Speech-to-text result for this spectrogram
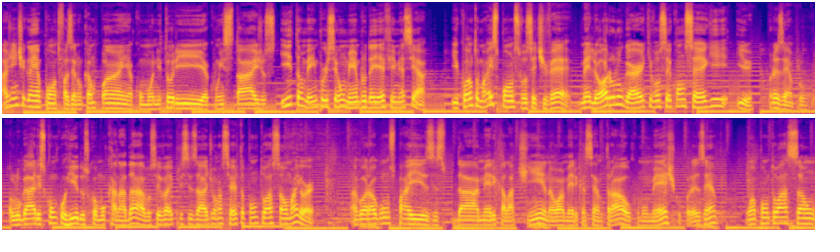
A gente ganha ponto fazendo campanha, com monitoria, com estágios e também por ser um membro da IFMSA. E quanto mais pontos você tiver, melhor o lugar que você consegue ir. Por exemplo, lugares concorridos como o Canadá, você vai precisar de uma certa pontuação maior. Agora, alguns países da América Latina ou América Central, como o México, por exemplo, uma pontuação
